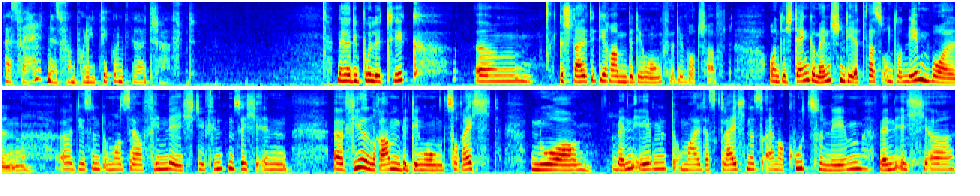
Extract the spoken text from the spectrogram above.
das Verhältnis von Politik und Wirtschaft? Naja, die Politik ähm, gestaltet die Rahmenbedingungen für die Wirtschaft. Und ich denke, Menschen, die etwas unternehmen wollen, äh, die sind immer sehr findig, die finden sich in äh, vielen Rahmenbedingungen zurecht. Nur wenn eben, um mal das Gleichnis einer Kuh zu nehmen, wenn ich äh,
